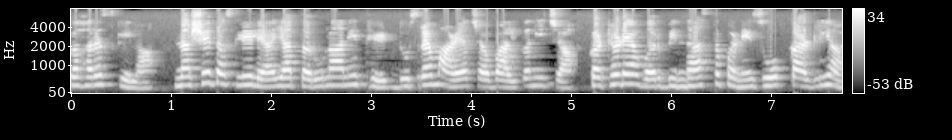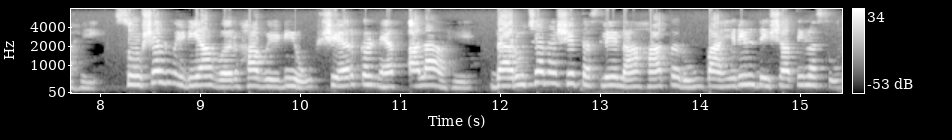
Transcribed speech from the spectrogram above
कहरच केला. नशेत असलेल्या या तरुणाने थेट दुसऱ्या माळ्याच्या बाल्कनीच्या कठड्यावर बिनधास्तपणे झोप काढली आहे. सोशल मीडियावर हा व्हिडिओ शेअर करण्यात आला आहे. दारूच्या नशेत असलेला हा तरुण बाहेरील देशातील असून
